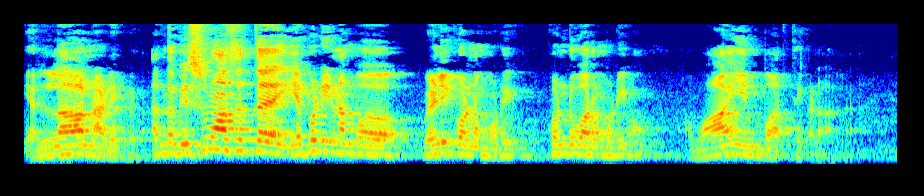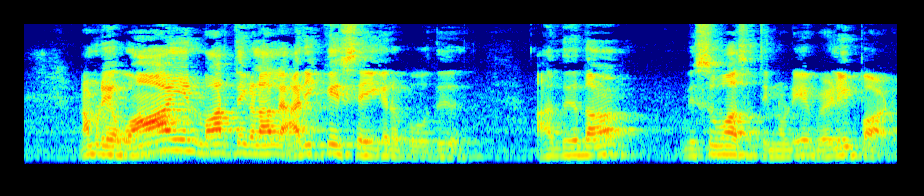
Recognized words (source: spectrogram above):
எல்லாம் நடைபெறும். அந்த விசுவாசத்தை எப்படி நம்ம வெளிக்கொண்ட முடியும் கொண்டு வர முடியும்? வாயின் வார்த்தைகளால். நம்முடைய வாயின் வார்த்தைகளால் அறிக்கை செய்கிற போது அதுதான் விசுவாசத்தினுடைய வெளிப்பாடு.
